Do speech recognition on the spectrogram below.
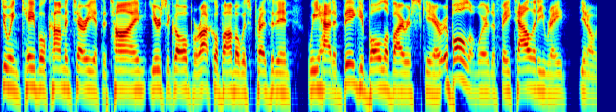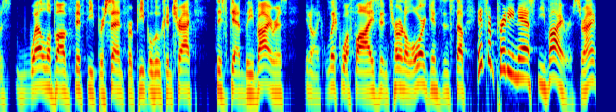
doing cable commentary at the time years ago. Barack Obama was president. We had a big Ebola virus scare, Ebola, where the fatality rate, you know, is well above 50% for people who contract this deadly virus, you know, like liquefies internal organs and stuff. It's a pretty nasty virus, right?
